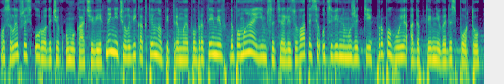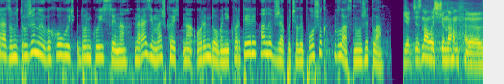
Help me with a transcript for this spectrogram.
оселившись у родичів у Мукачеві. Нині чоловік активно підтримує побратимів, допомагає їм соціалізуватися у цивільному житті, пропагує адаптивні види спорту. Разом з дружиною виховують доньку і сина. Наразі мешкають на орендованій квартирі, але вже почали пошук власного житла. Як дізналися, що нам е,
